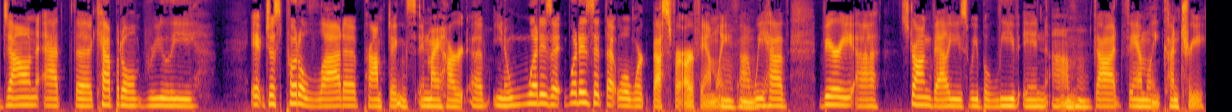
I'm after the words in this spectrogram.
down at the Capitol really. It just put a lot of promptings in my heart of you know what is it what is it that will work best for our family. Uh, we have very uh, strong values. We believe in um, God, family, country.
